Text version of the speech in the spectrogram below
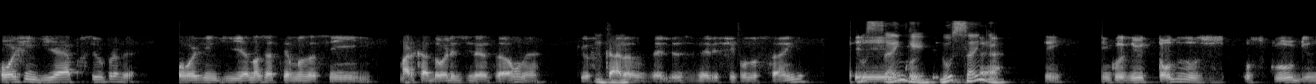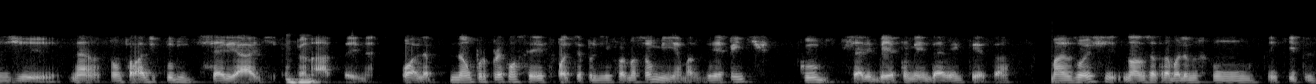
Hoje em dia é possível prever. Hoje em dia nós já temos assim marcadores de lesão, né? Que os uhum. caras eles verificam no sangue. No e, sangue? No sangue? É, sim. Inclusive todos os, os clubes de, né? Vamos falar de clubes de série A de uhum. campeonato uhum. aí, né? Olha, não por preconceito, pode ser por desinformação minha, mas de repente clubes de série B também devem ter, tá? Mas hoje nós já trabalhamos com equipes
